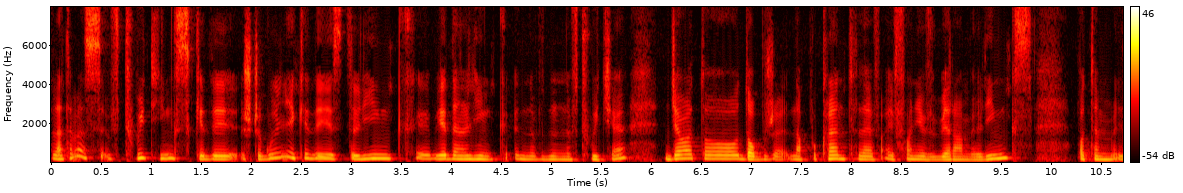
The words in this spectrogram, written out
Natomiast w Tweetings, kiedy, szczególnie kiedy jest link, jeden link w, w działa to dobrze. Na pokrętle w iPhone'ie wybieramy links, potem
